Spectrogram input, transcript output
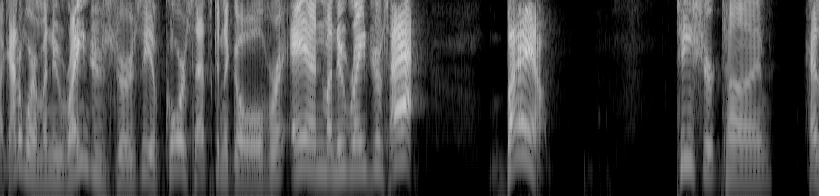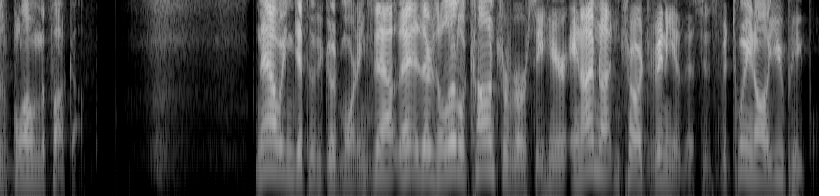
I got to wear my new Rangers jersey. Of course, that's going to go over and my new Rangers hat. Bam! T-shirt time has blown the fuck up. Now we can get to the good mornings. Now, there's a little controversy here, and I'm not in charge of any of this. It's between all you people.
